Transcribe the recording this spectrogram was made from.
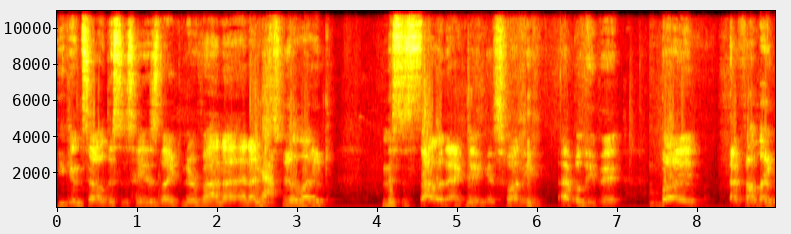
you can tell this is his like nirvana, and I yeah. just feel like this is solid acting. it's funny. I believe it, but I felt like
